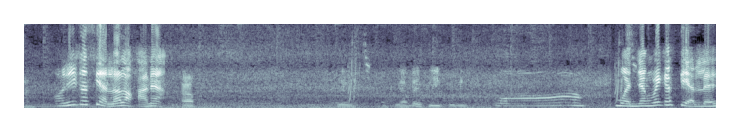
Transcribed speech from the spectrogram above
นะอ๋อนี่เกษียณแล้วเหรอคะเนี่ย ครับเสียเสียได้สี่ปี อ๋อ เหมือนยังไม่เกษียณเลย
